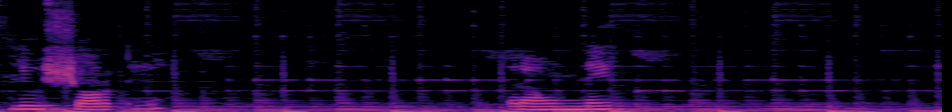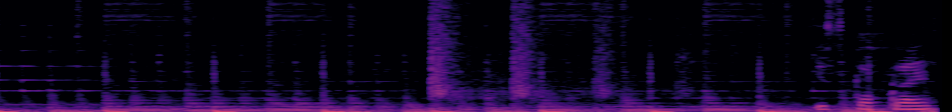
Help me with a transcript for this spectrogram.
sleeve short है। राउंड नेक इसका प्राइस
